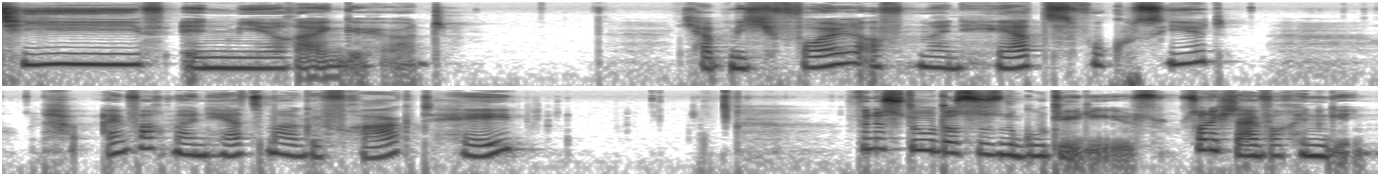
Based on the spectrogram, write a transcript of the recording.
tief in mir reingehört. Ich habe mich voll auf mein Herz fokussiert und habe einfach mein Herz mal gefragt, hey, findest du, dass es eine gute Idee ist? Soll ich da einfach hingehen?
